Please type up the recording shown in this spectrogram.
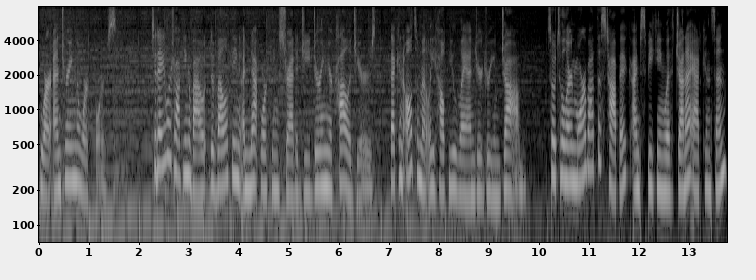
who are entering the workforce. Today, we're talking about developing a networking strategy during your college years that can ultimately help you land your dream job. So, to learn more about this topic, I'm speaking with Jenna Atkinson.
